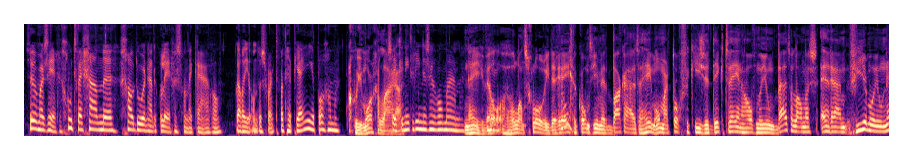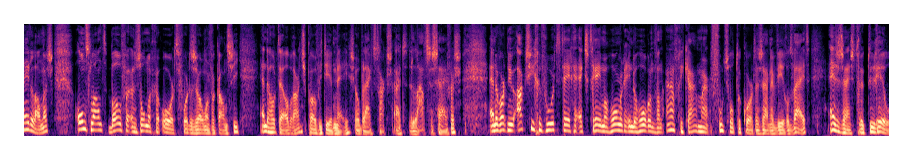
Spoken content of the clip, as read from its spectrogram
Zullen we maar zeggen. Goed, wij gaan uh, gauw door naar de collega's van de Caro. Carl-Jan de Zwart, wat heb jij in je programma? Goedemorgen, Lara. Zeker niet Rines en Romanen. Nee, wel nee. Hollands glorie. De regen komt hier met bakken uit de hemel... maar toch verkiezen dik 2,5 miljoen buitenlanders... en ruim 4 miljoen Nederlanders ons land boven een zonnige oord voor de zomervakantie. En de hotelbranche profiteert mee, zo blijkt straks uit de laatste cijfers. En er wordt nu actie gevoerd tegen extreme honger in de horen van Afrika... maar voedseltekorten zijn er wereldwijd en ze zijn structureel.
